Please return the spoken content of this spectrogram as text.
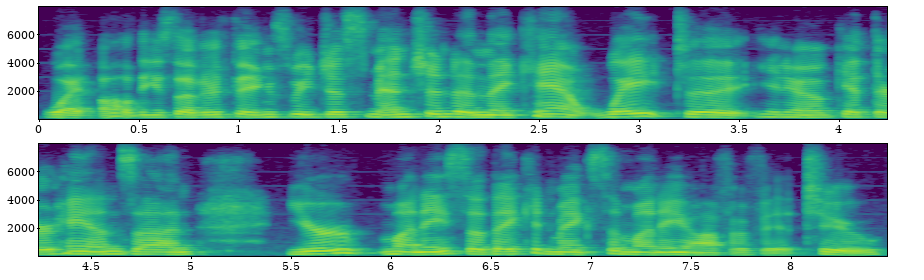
what all these other things we just mentioned, and they can't wait to, you know, get their hands on your money so they can make some money off of it too.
